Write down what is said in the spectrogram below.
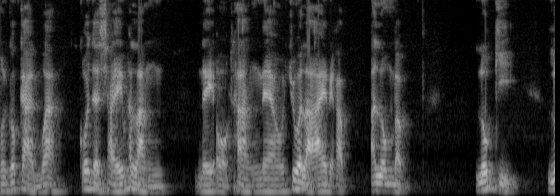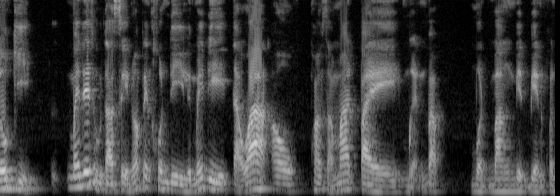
มันก็กลายเป็นว่าก็จะใช้พลังในออกทางแนวชั่วร้ายนะครับ อารมณ์แบบโลกิ โลกิไม่ได้ถูกตัดสินว่าเป็นคนดีหรือไม่ดี แต่ว่าเอาความสามารถไปเหมือนแบบบดบังเบียดเบียนคน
